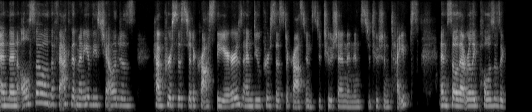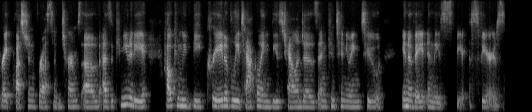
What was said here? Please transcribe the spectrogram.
and then also the fact that many of these challenges have persisted across the years and do persist across institution and institution types. And so that really poses a great question for us in terms of as a community, how can we be creatively tackling these challenges and continuing to innovate in these spheres?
